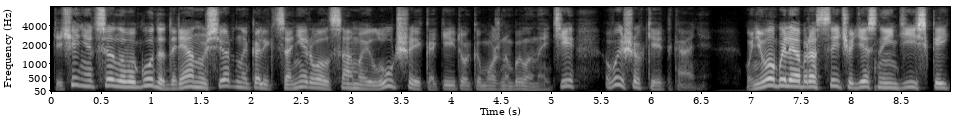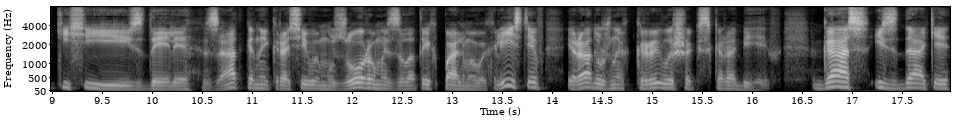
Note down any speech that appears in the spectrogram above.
В течение целого года Дариан усердно коллекционировал самые лучшие, какие только можно было найти, вышивки и ткани. У него были образцы чудесной индийской кисии из Дели, затканной красивым узором из золотых пальмовых листьев и радужных крылышек скоробеев. Газ из Даки,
